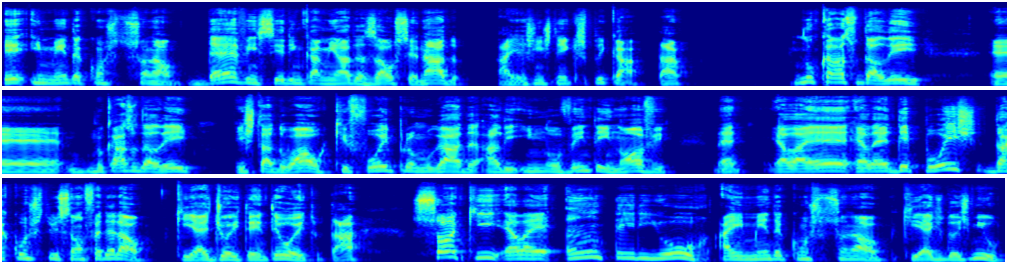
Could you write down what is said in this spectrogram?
e emenda constitucional devem ser encaminhadas ao Senado? Aí a gente tem que explicar, tá? No caso da lei, é, no caso da lei estadual, que foi promulgada ali em 99, né, ela, é, ela é depois da Constituição Federal, que é de 88, tá? Só que ela é anterior à emenda constitucional, que é de 2000.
